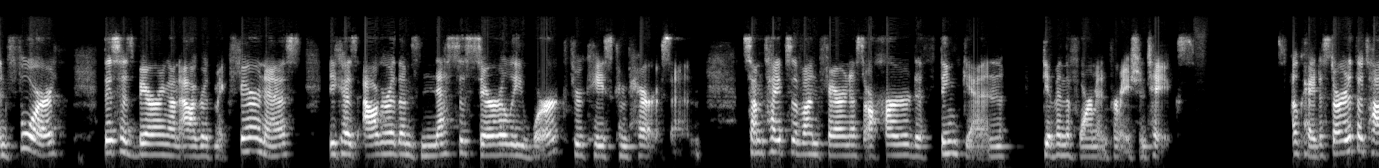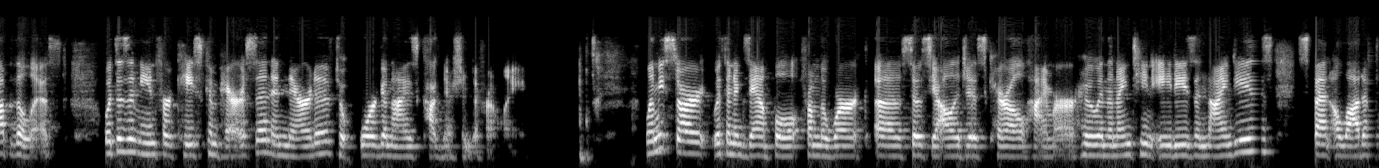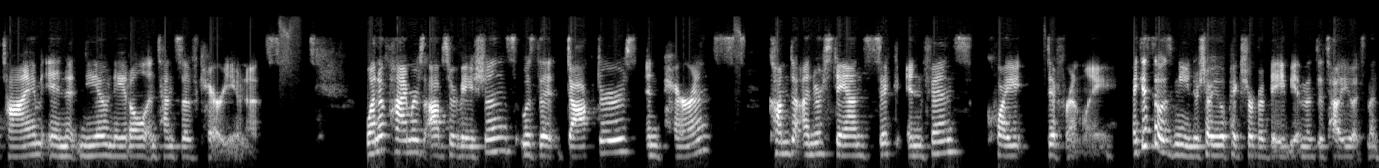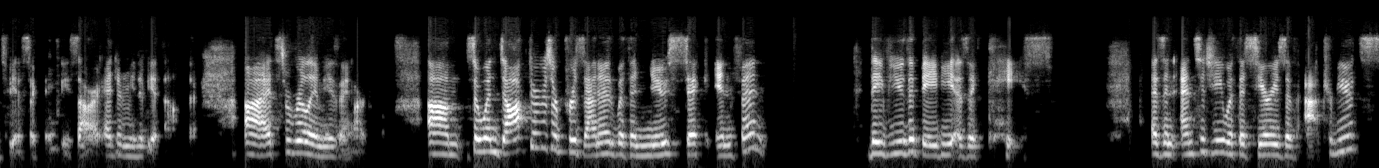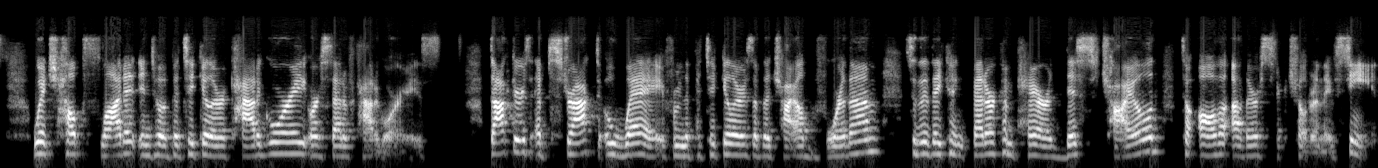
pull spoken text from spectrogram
And fourth, this has bearing on algorithmic fairness because algorithms necessarily work through case comparison. Some types of unfairness are harder to think in given the form information takes. Okay, to start at the top of the list, what does it mean for case comparison and narrative to organize cognition differently? Let me start with an example from the work of sociologist Carol Heimer, who in the 1980s and 90s spent a lot of time in neonatal intensive care units. One of Heimer's observations was that doctors and parents come to understand sick infants quite differently. I guess that was mean to show you a picture of a baby and then to tell you it's meant to be a sick baby. Sorry, I didn't mean to be a down there. Uh, it's a really amazing article. Um, so when doctors are presented with a new sick infant, they view the baby as a case, as an entity with a series of attributes, which help slot it into a particular category or set of categories. Doctors abstract away from the particulars of the child before them so that they can better compare this child to all the other sick children they've seen.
